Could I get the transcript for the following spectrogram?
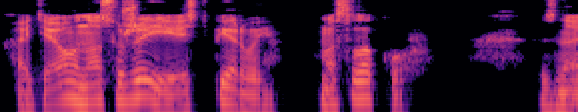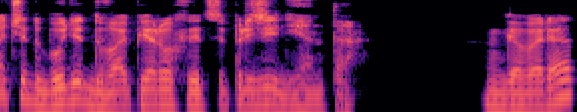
Хотя у нас уже есть первый, Маслаков. Значит, будет два первых вице-президента». «Говорят,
